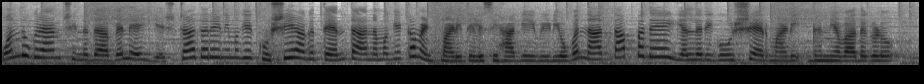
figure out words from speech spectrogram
ಒಂದು ಗ್ರಾಂ ಚಿನ್ನದ ಬೆಲೆ ಎಷ್ಟಾದರೆ ನಿಮಗೆ ಖುಷಿಯಾಗುತ್ತೆ ಅಂತ ನಮಗೆ ಕಮೆಂಟ್ ಮಾಡಿ ತಿಳಿಸಿ. ಹಾಗೆ ಈ ವಿಡಿಯೋವನ್ನು ತಪ್ಪದೇ ಎಲ್ಲರಿಗೂ ಶೇರ್ ಮಾಡಿ. ಧನ್ಯವಾದಗಳು.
